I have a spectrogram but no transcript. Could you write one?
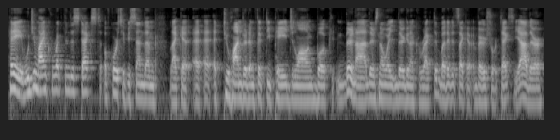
hey, would you mind correcting this text? Of course, if you send them like a, a, a 250 page long book, they're not, there's no way they're gonna correct it. But if it's like a very short text, yeah, they're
